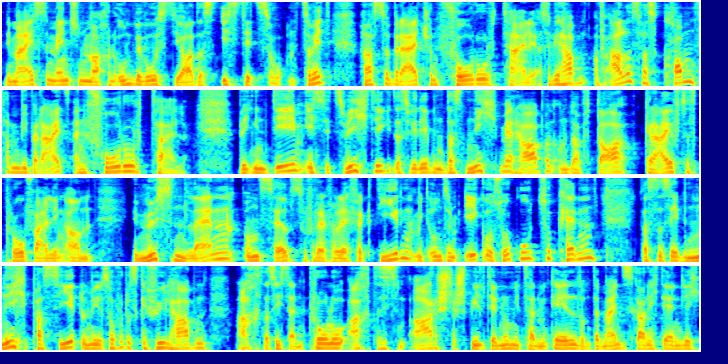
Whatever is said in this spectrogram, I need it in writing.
Die meisten Menschen machen unbewusst, ja, das ist jetzt so. Und somit hast du bereits schon Vorurteile. Also wir haben auf alles, was kommt, haben wir bereits ein Vorurteil. Wegen dem ist jetzt wichtig, dass wir eben das nicht mehr haben und auf da greift das Profiling an. Wir müssen lernen, uns selbst zu reflektieren, mit unserem Ego so gut zu kennen, dass das eben nicht passiert und wir sofort das Gefühl haben, ach, das ist ein Prolo, ach, das ist ein Arsch, das spielt ja nur mit seinem Geld und der meint es gar nicht ähnlich.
